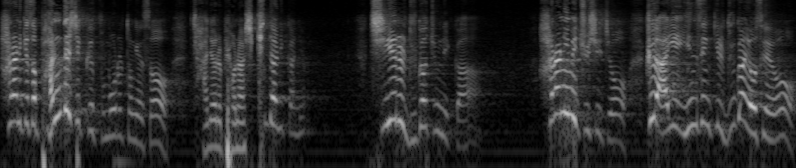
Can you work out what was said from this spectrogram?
하나님께서 반드시 그 부모를 통해서 자녀를 변화시킨다니까요. 지혜를 누가 줍니까? 하나님이 주시죠. 그 아이의 인생길 누가 여세요?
